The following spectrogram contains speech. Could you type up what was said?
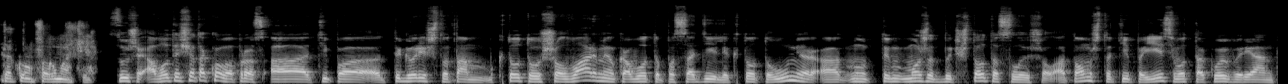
в таком формате. Слушай, а вот еще такой вопрос. А типа, ты говоришь, что там кто-то ушел в армию, кого-то посадили, кто-то умер, а ну ты, может быть, что-то слышал о том, что типа есть вот такой вариант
